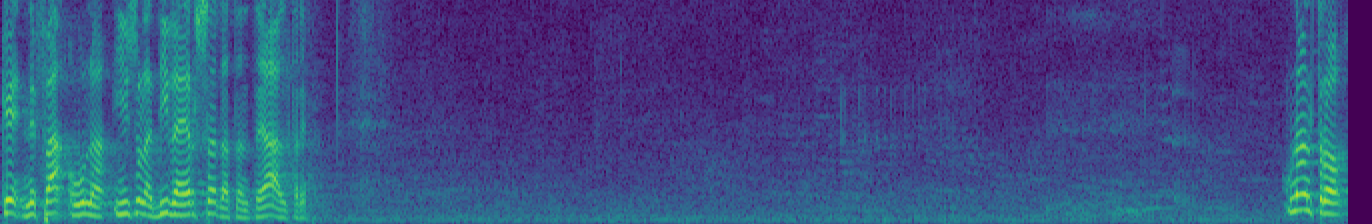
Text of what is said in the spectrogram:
che ne fa una isola diversa da tante altre. Un altro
